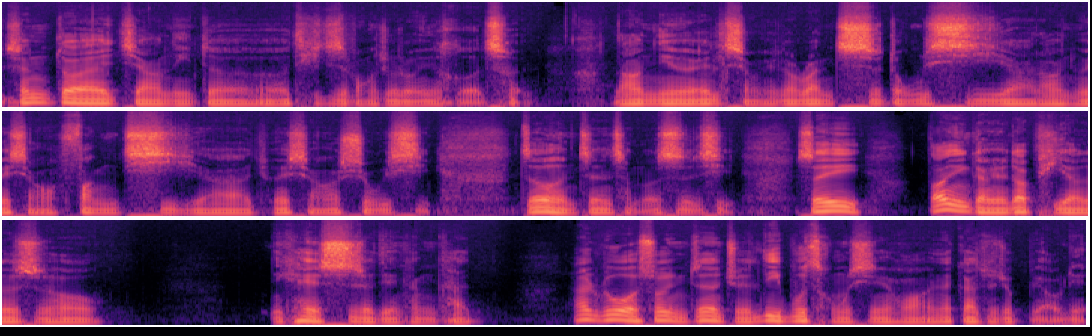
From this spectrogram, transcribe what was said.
相对来讲，你的体脂肪就容易合成。然后你会想要乱吃东西啊，然后你会想要放弃啊，你会想要休息，这都很正常的事情。所以，当你感觉到疲劳的时候，你可以试着练看看。那如果说你真的觉得力不从心的话，那干脆就不要练，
